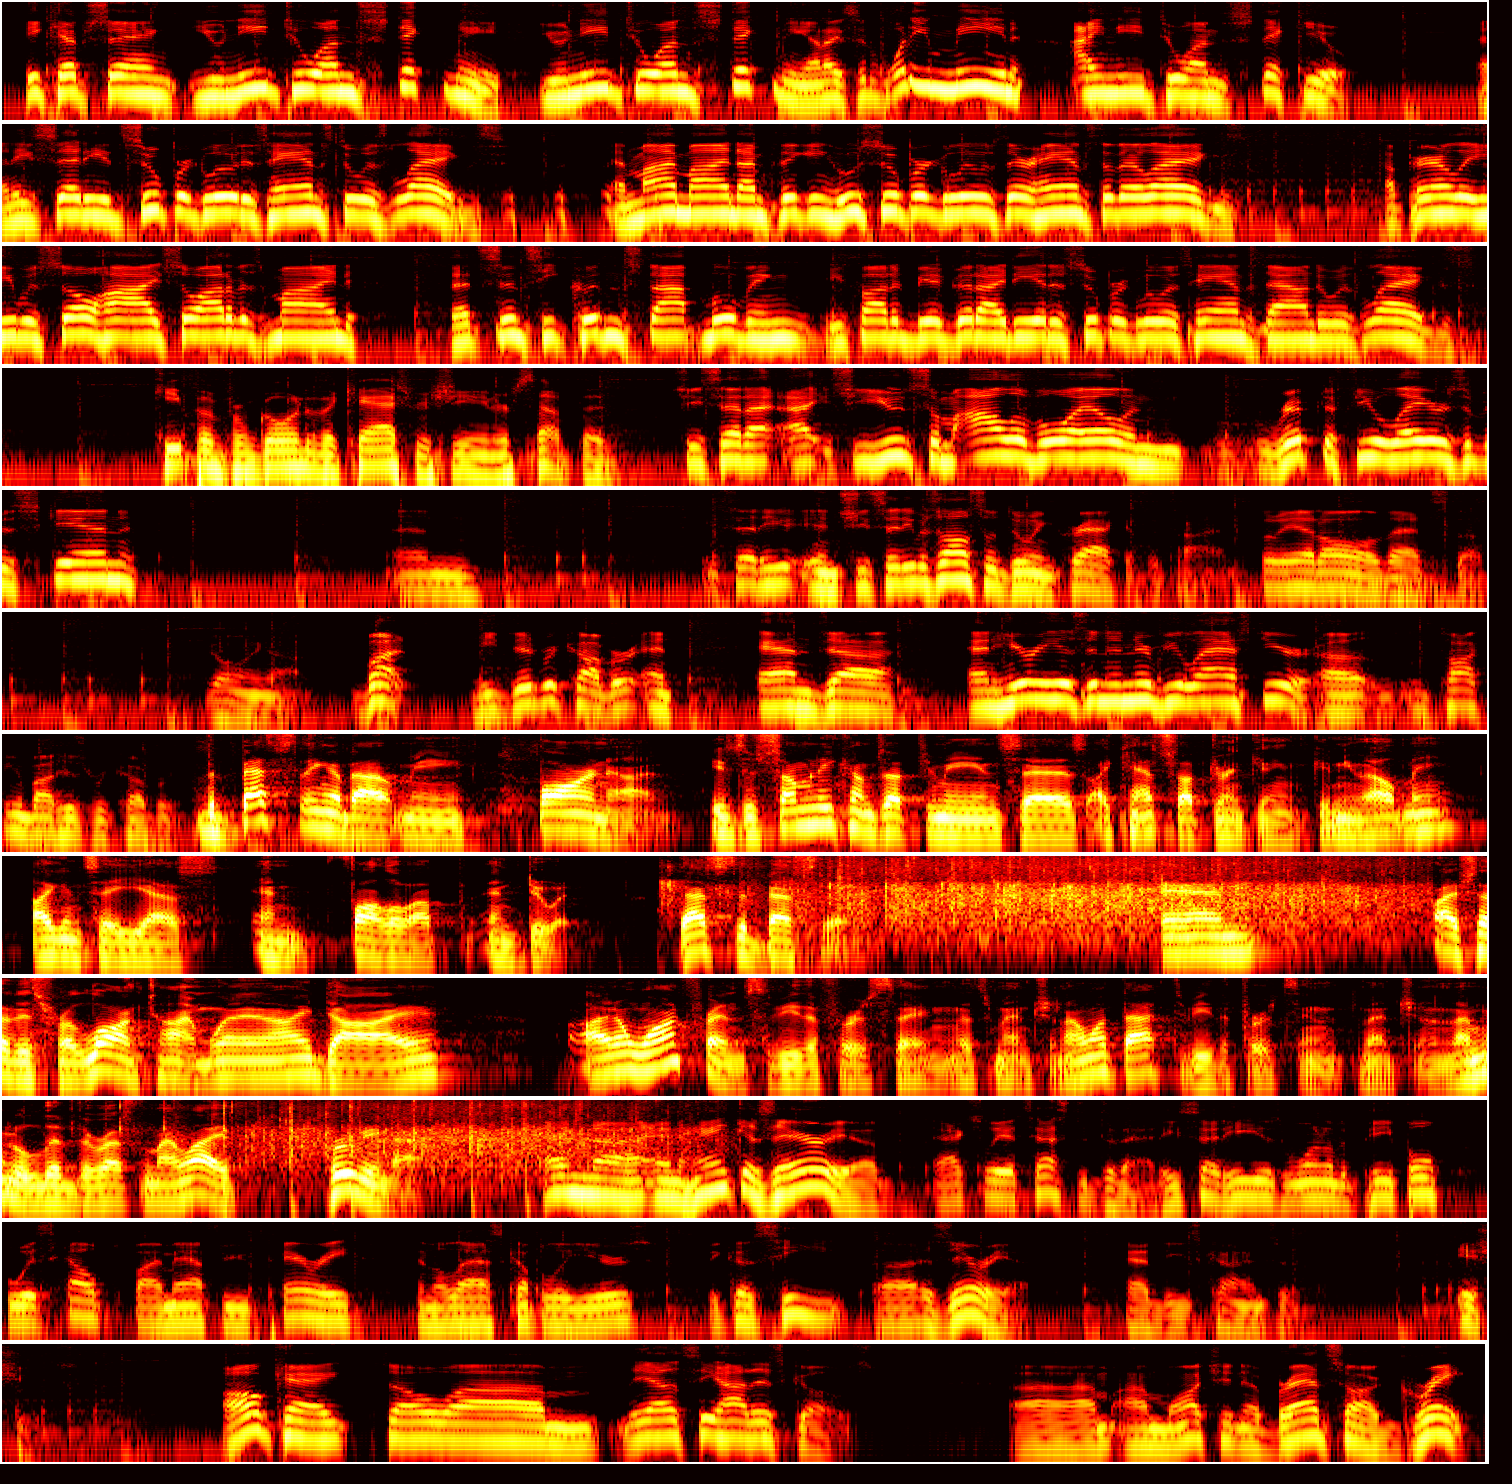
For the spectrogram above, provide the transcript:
He kept saying, You need to unstick me. You need to unstick me. And I said, What do you mean I need to unstick you? And he said he had super glued his hands to his legs. In my mind, I'm thinking, Who super glues their hands to their legs? Apparently, he was so high, so out of his mind, that since he couldn't stop moving, he thought it'd be a good idea to super glue his hands down to his legs. Keep him from going to the cash machine or something. She said I, I, she used some olive oil and ripped a few layers of his skin. And he said he and she said he was also doing crack at the time. So he had all of that stuff going on. But he did recover and and uh, and here he is in an interview last year uh, talking about his recovery. The best thing about me, bar none, is if somebody comes up to me and says, I can't stop drinking, can you help me? I can say yes and follow up and do it. That's the best thing. And I've said this for a long time. When I die, I don't want friends to be the first thing that's mentioned. I want that to be the first thing that's mentioned. And I'm going to live the rest of my life proving that. And uh, and Hank Azaria actually attested to that. He said he is one of the people who was helped by Matthew Perry in the last couple of years because he uh, Azaria had these kinds of issues. Okay, so um, yeah, let's see how this goes. Uh, I'm, I'm watching. Uh, Brad saw a great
